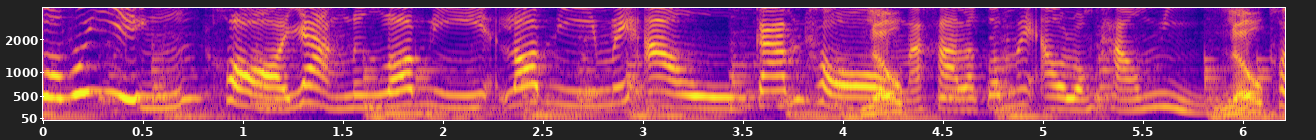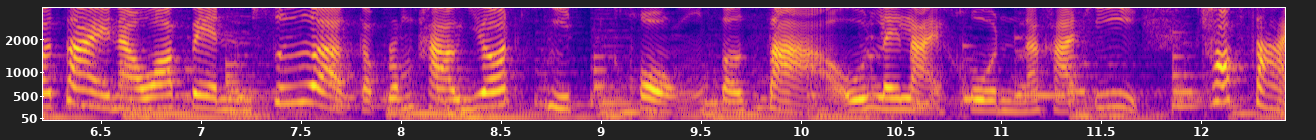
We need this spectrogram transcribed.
ตัวผู้หญิงขออย่างหนึ่งรอบนี้ รอบนี้ไม่เอากล้ามทอง Nope นะคะ แล้วก็ไม่เอารองเท้าหมี Nope เข้าใจนะว่าเป็นเสื้อกับรองเท้ายอดฮิตของสาวๆหลาย ๆ คนนะคะที่ชอบใส่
